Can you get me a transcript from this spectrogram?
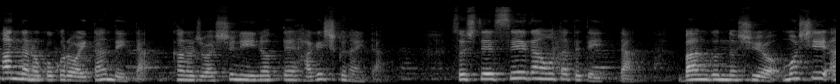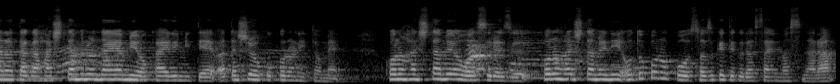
ハンナの心は傷んでいた。彼女は主に祈って激しく泣いた。そして誓願を立てていった。万軍の主よ。もしあなたがはしための悩みを顧みて私を心に留めこのはしためを忘れずこのはしために男の子を授けてくださいますなら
